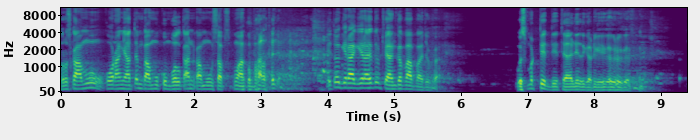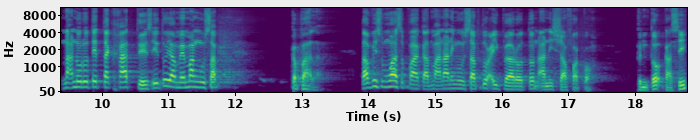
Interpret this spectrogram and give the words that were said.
Terus kamu orang yatim kamu kumpulkan, kamu usap semua kepalanya. itu kira-kira itu dianggap apa coba? Wes medit di dalil kan. Nak nuruti teks hadis itu yang memang ngusap kepala. Tapi semua sepakat maknanya ngusap itu ibaratun anis syafakoh. Bentuk kasih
